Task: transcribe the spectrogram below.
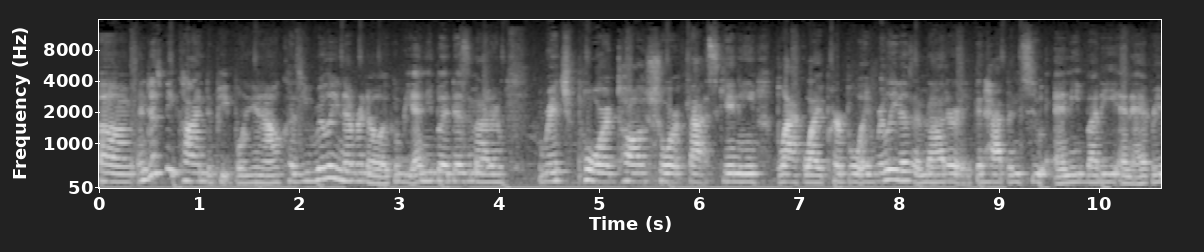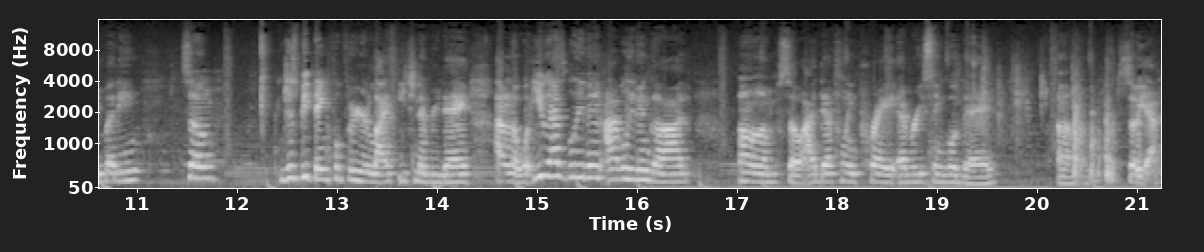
Um, and just be kind to people you know because you really never know. It could be anybody it doesn't matter. Rich poor tall short fat skinny black white purple it really doesn't matter. It could happen to anybody and everybody. So just be thankful for your life each and every day. I don't know what you guys believe in. I believe in god. Um, so i definitely pray every single day. Um, so yeah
